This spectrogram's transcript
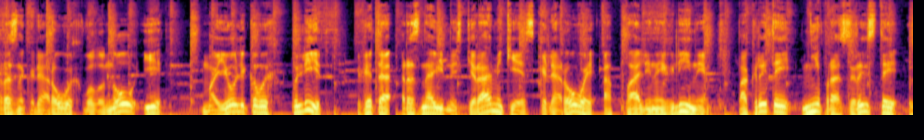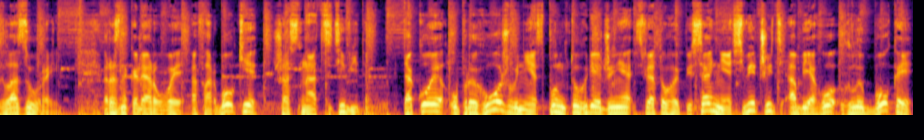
разнакаляровых валуноў і маёлікавых пліт. Гэта разнавіднасць керамікі з каляровай апаленай гліны, пакрытай непразрыстай глазурай разнакаляровай афарбоўкі 16 відаў. Такое упрыгожванне з пункту гледжання святого пісання сведчыць аб яго глыбокай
